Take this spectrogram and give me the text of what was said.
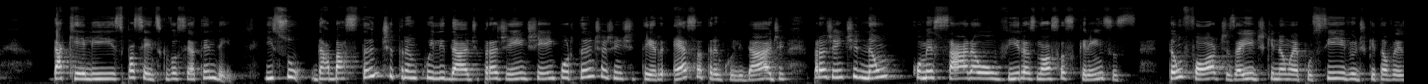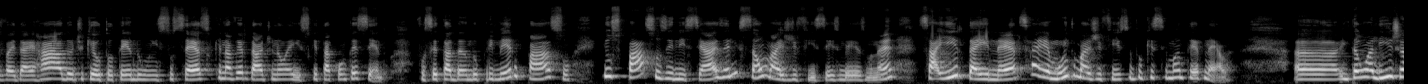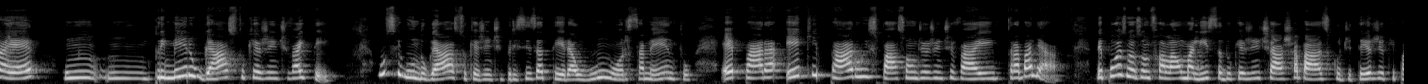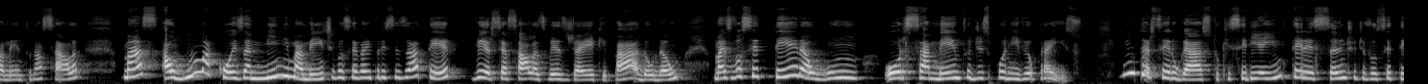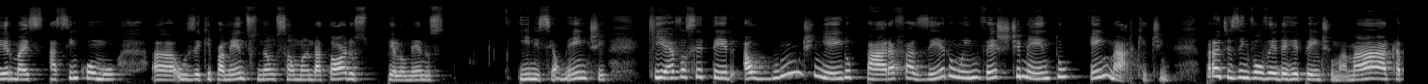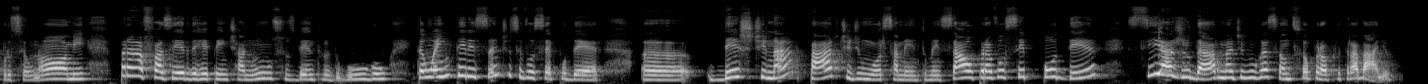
daqueles pacientes que você atender. Isso dá bastante tranquilidade para a gente e é importante a gente ter essa tranquilidade para a gente não começar a ouvir as nossas crenças tão fortes aí de que não é possível, de que talvez vai dar errado, de que eu estou tendo um insucesso, que na verdade não é isso que está acontecendo. Você está dando o primeiro passo e os passos iniciais eles são mais difíceis mesmo, né? Sair da inércia é muito mais difícil do que se manter nela. Uh, então ali já é um, um primeiro gasto que a gente vai ter. O segundo gasto que a gente precisa ter algum orçamento é para equipar o espaço onde a gente vai trabalhar. Depois nós vamos falar uma lista do que a gente acha básico de ter de equipamento na sala, mas alguma coisa minimamente você vai precisar ter, ver se a sala às vezes já é equipada ou não, mas você ter algum orçamento disponível para isso. E o terceiro gasto, que seria interessante de você ter, mas assim como uh, os equipamentos não são mandatórios, pelo menos inicialmente, que é você ter algum dinheiro para fazer um investimento em marketing, para desenvolver de repente uma marca para o seu nome, para fazer de repente anúncios dentro do Google. Então é interessante se você puder uh, destinar parte de um orçamento mensal para você poder se ajudar na divulgação do seu próprio trabalho.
